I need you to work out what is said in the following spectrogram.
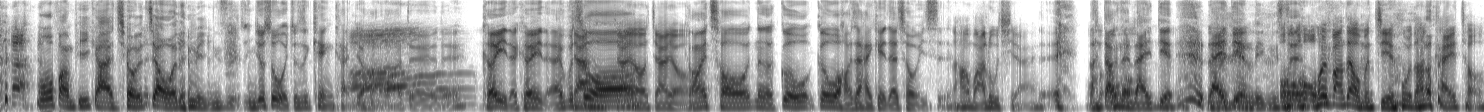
模仿皮卡丘叫我的名字，你就说我就是 Ken 看就好了。对对对，可以的，可以的，还不错哦，加油加油，赶快抽那个个握个握，好像还可以再抽一次，然后把它录起来，对，当成来电 来电铃声，我我会放在我们节目当开头，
